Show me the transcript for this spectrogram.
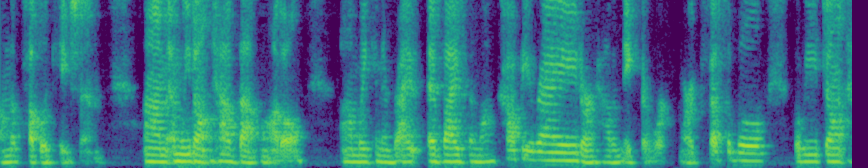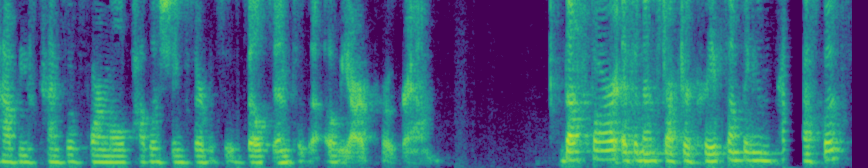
on the publication. Um, and we don't have that model. Um, we can advise them on copyright or how to make their work more accessible, but we don't have these kinds of formal publishing services built into the OER program. Thus far, if an instructor creates something in Pressbooks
